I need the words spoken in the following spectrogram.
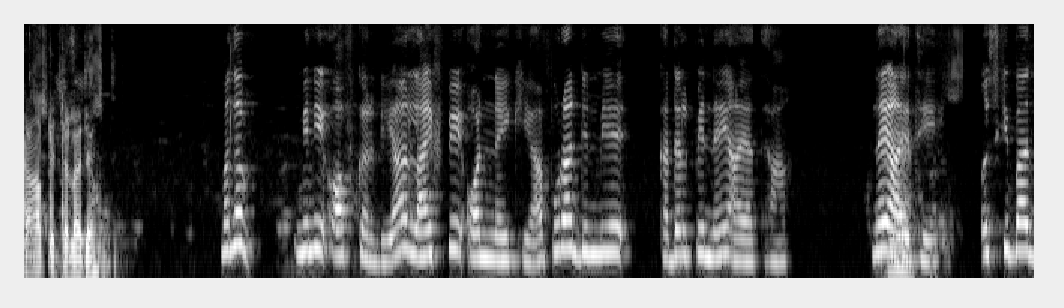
कहाँ पे चला जाओ मतलब मैंने ऑफ़ कर दिया लाइफ पे ऑन नहीं किया। पूरा दिन में कदल पे नहीं आया था नहीं आए हम्म थे। उसके बाद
